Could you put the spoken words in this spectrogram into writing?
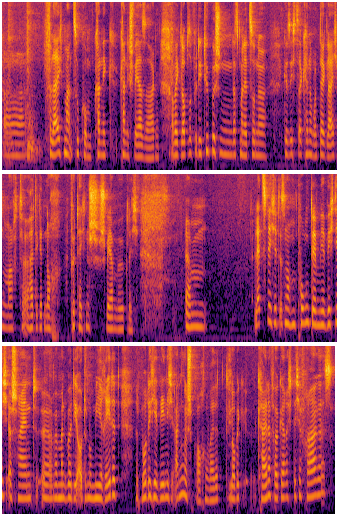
äh, vielleicht mal in Zukunft, kann ich, kann ich schwer sagen. Aber ich glaube, so für die typischen, dass man jetzt so eine Gesichtserkennung und dergleichen macht, halte ich es noch für technisch schwer möglich. Ähm, letztlich ist noch ein Punkt, der mir wichtig erscheint, äh, wenn man über die Autonomie redet. Das wurde hier wenig angesprochen, weil das, glaube ich, keine völkerrechtliche Frage ist,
